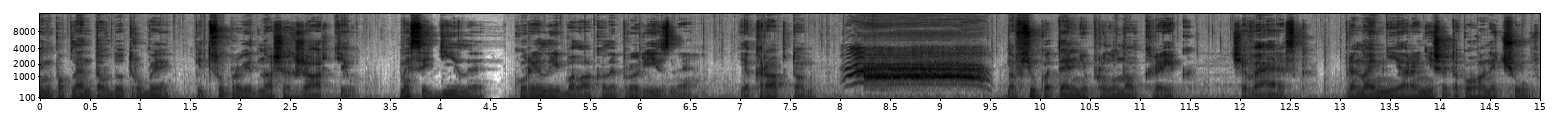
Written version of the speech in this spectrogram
Він поплентав до труби під супровід наших жартів. Ми сиділи, курили і балакали про різне. Як раптом на всю котельню пролунав крик чи вереск. Принаймні я раніше такого не чув.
